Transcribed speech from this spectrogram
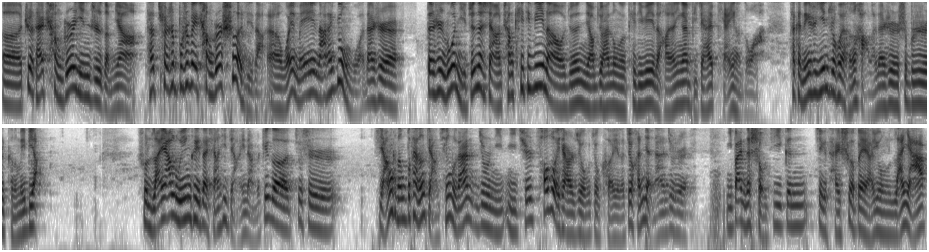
呃，这台唱歌音质怎么样啊？它确实不是为唱歌设计的，呃，我也没拿它用过。但是，但是如果你真的是想唱 KTV 呢，我觉得你要不就还弄个 KTV 的，好像应该比这还便宜很多啊。它肯定是音质会很好了，但是是不是可能没必要？说蓝牙录音可以再详细讲一点吗？这个就是讲可能不太能讲清楚，大家就是你你其实操作一下就就可以了，就很简单，就是你把你的手机跟这个台设备啊用蓝牙。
